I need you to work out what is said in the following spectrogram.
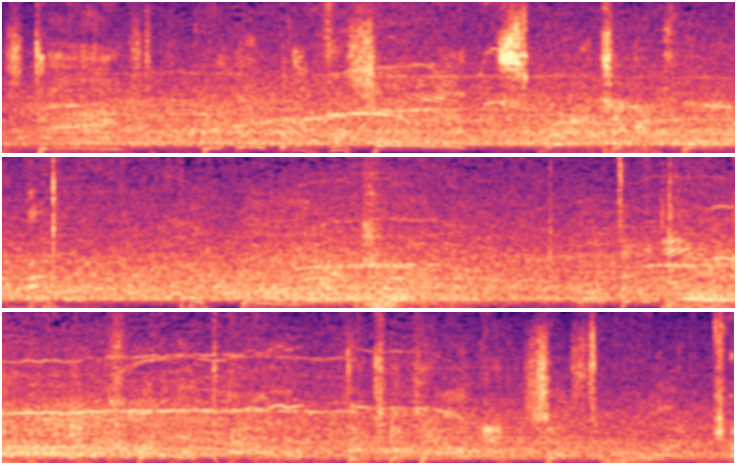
is dazed. Big opening for Charlotte. Scratching and clawing. Not done yet. Incredible power to kick out at just one.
